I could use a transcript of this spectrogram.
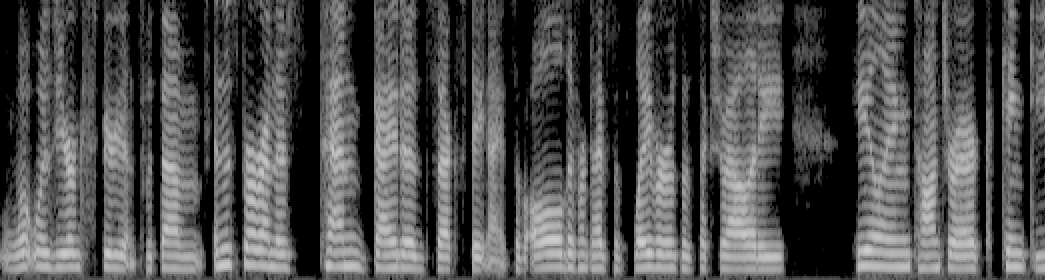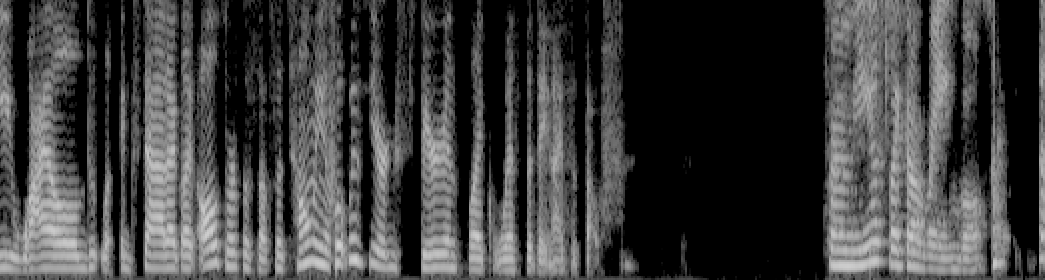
What was your experience with them? In this program, there's 10 guided sex date nights of all different types of flavors of sexuality healing, tantric, kinky, wild, ecstatic, like all sorts of stuff. So tell me, what was your experience like with the date nights itself? For me, it's like a rainbow.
